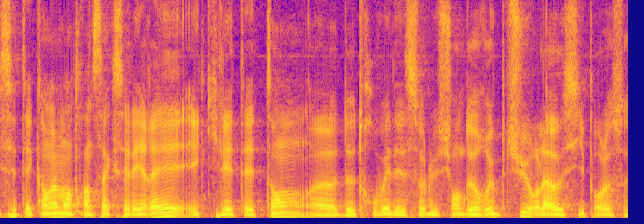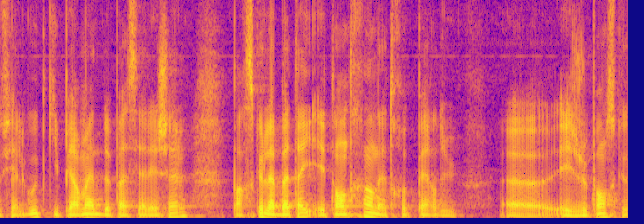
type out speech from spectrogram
c'était quand même en train de s'accélérer et qu'il était temps euh, de trouver des solutions de rupture là aussi pour le social good qui permettent de passer à l'échelle parce que la bataille est en train d'être perdue. Euh, et je pense que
